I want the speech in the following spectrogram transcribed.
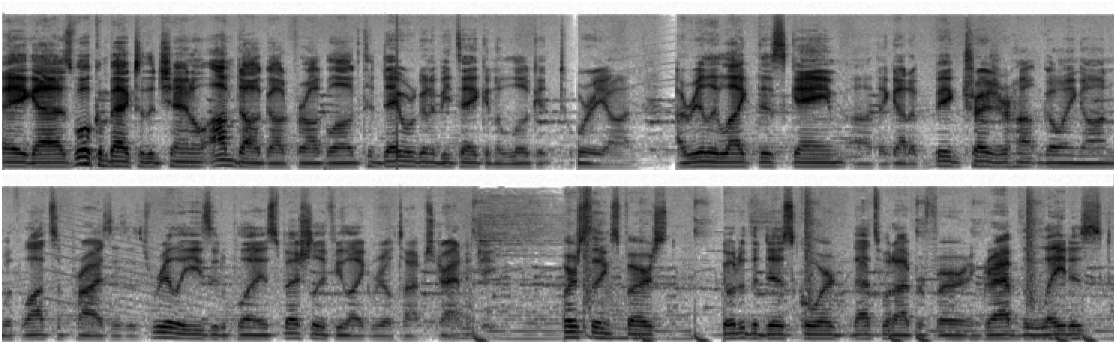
Hey guys, welcome back to the channel. I'm Dog God Froglog. Today we're going to be taking a look at Taurion. I really like this game. Uh, they got a big treasure hunt going on with lots of prizes. It's really easy to play, especially if you like real-time strategy. First things first, go to the Discord. That's what I prefer, and grab the latest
